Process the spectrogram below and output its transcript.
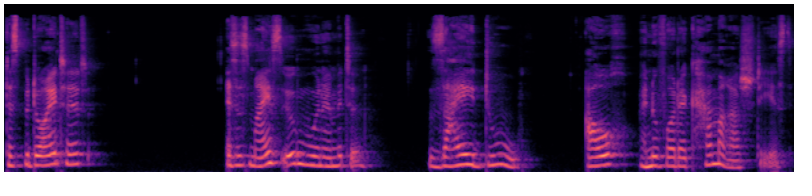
Das bedeutet, es ist meist irgendwo in der Mitte. Sei du. Auch wenn du vor der Kamera stehst.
